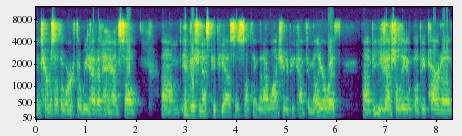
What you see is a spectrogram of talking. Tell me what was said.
in terms of the work that we have at hand. So um, Envision SPPS is something that I want you to become familiar with. Uh, eventually, it will be part of,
